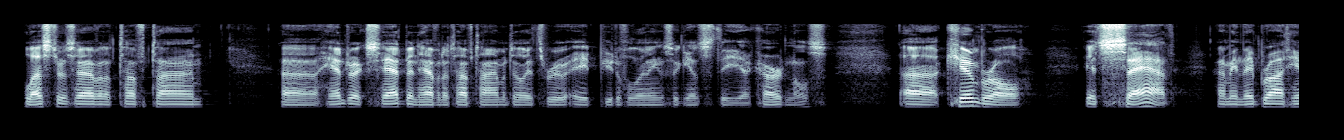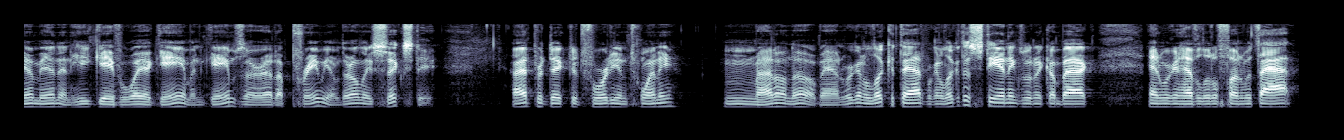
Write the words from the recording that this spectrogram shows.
Lester's having a tough time. Uh, Hendricks had been having a tough time until he threw eight beautiful innings against the uh, Cardinals. Uh, Kimbrel, it's sad I mean, they brought him in and he gave away a game, and games are at a premium. They're only 60. I had predicted 40 and 20. Mm, I don't know, man. We're going to look at that. We're going to look at the standings when we come back, and we're going to have a little fun with that.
